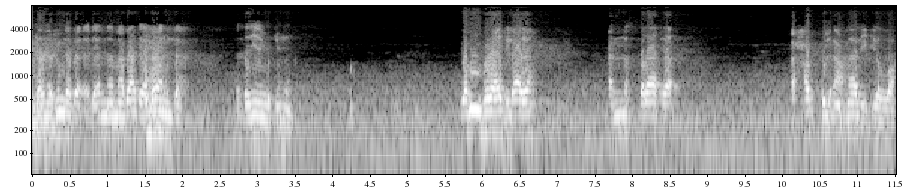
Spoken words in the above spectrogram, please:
لأن جملة لأن ما بعدها بيان لها الذين يقيمون. ومن فوائد الآية أن الصلاة أحب الأعمال إلى الله.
